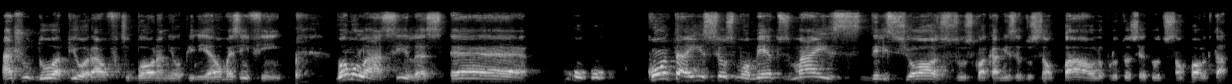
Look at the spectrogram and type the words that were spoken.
ajudou a piorar o futebol, na minha opinião, mas enfim. Vamos lá, Silas. É, o, Conta aí seus momentos mais deliciosos com a camisa do São Paulo, para o torcedor do São Paulo que está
